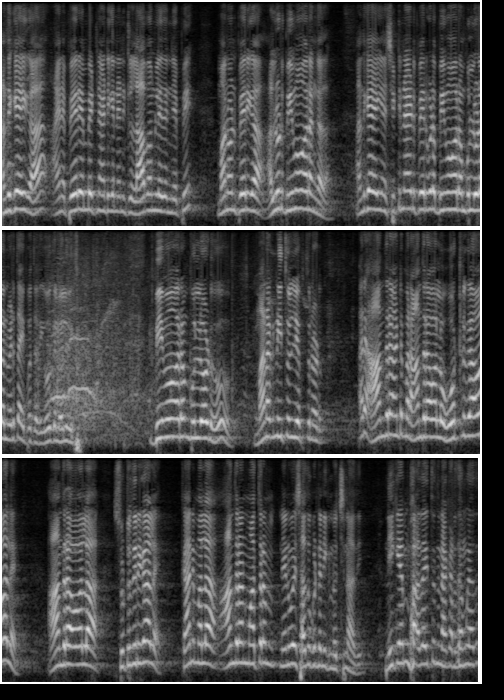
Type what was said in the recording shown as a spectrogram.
అందుకే ఇక ఆయన పేరు ఏం పెట్టినట్టుగా నేను ఇట్లా లాభం లేదని చెప్పి మనోని పేరుగా అల్లుడు భీమవరం కదా. అందుకే ఈయన సిట్టినాయుడు పేరు కూడా భీమవరం బుల్లుడు అని పెడితే అయిపోతుంది. ఓకే వెళ్ళి భీమవరం బుల్లోడు మనకు నీతులు చెప్తున్నాడు. అరే ఆంధ్ర అంటే మరి ఆంధ్ర వాళ్ళ ఓట్లు కావాలి. ఆంధ్ర వాళ్ళ చుట్టు తిరగాలి. కానీ మళ్ళీ ఆంధ్రాని మాత్రం నేను పోయి చదువుకుంటే నీకు నొచ్చినది నీకేం బాధ అవుతుంది నాకు అర్థం కాదు.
